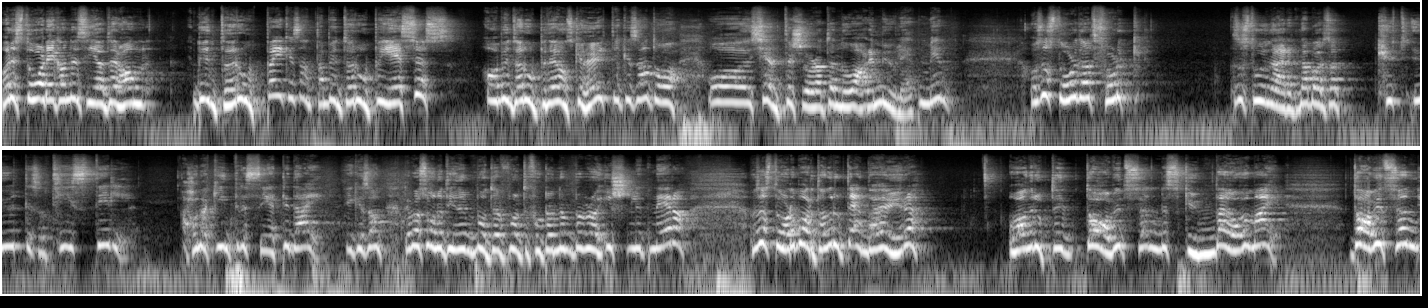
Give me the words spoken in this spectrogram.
Og det står det, kan du si, at han begynte å rope. ikke sant? Han begynte å rope 'Jesus'. Og han begynte å rope det ganske høyt ikke sant? Og, og kjente sjøl at nå er det muligheten min. Og så står det at folk som sto i nærheten av bare sa 'Kutt ut! liksom, Ti still!' Han er ikke interessert i deg. ikke sant? Det var sånne ting på en måte, på en måte fort han litt ned. da. Men så står det bare at han ropte enda høyere. Og han ropte 'Davids sønn, beskum deg over meg'. Davids sønn,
